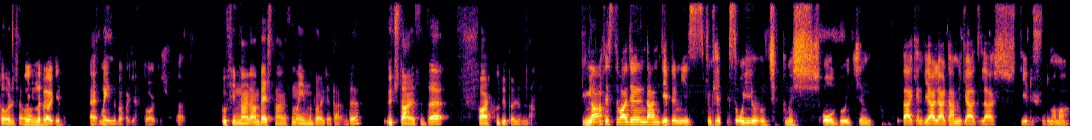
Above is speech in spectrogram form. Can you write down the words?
doğru cevap. Mayınlı Bölge, evet Mayınlı Bölge, doğrudur. Evet. Bu filmlerden beş tanesi Mayınlı Bölge'dendi. Üç tanesi de farklı bir bölümden. Dünya festivallerinden diyebilir miyiz? Çünkü hepsi o yıl çıkmış olduğu için belki hani bir yerlerden mi geldiler diye düşündüm ama.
